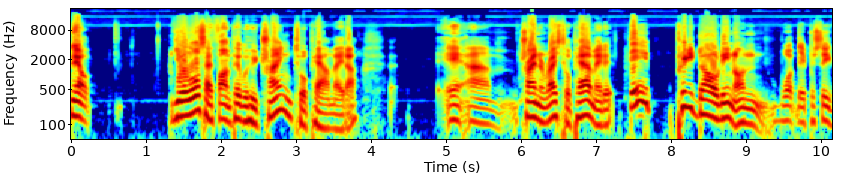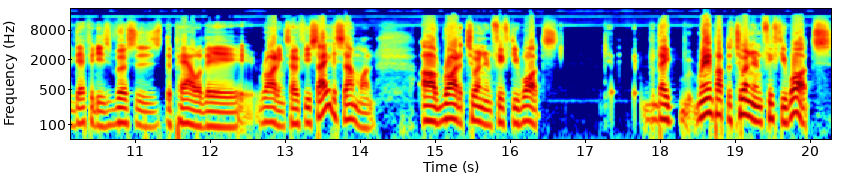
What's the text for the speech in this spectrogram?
Now, you'll also find people who train to a power meter, eh, um, train and race to a power meter. They're pretty dialed in on what their perceived effort is versus the power they're riding. So if you say to someone, uh, ride at 250 watts, they ramp up to 250 watts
